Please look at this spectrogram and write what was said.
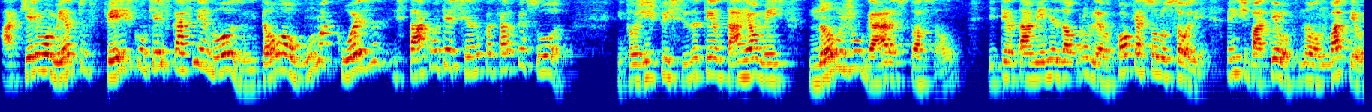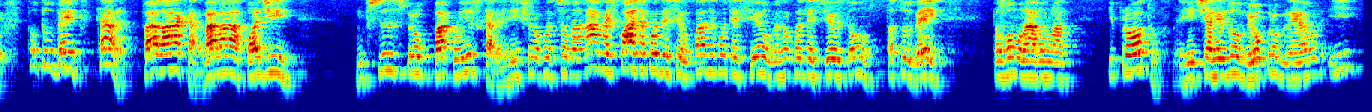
aquele momento fez com que ele ficasse nervoso. Então, alguma coisa está acontecendo com aquela pessoa. Então, a gente precisa tentar realmente não julgar a situação e tentar amenizar o problema. Qual que é a solução ali? A gente bateu? Não, não bateu. Então, tudo bem. Cara, vai lá, cara, vai lá, pode ir. Não precisa se preocupar com isso, cara. A gente não aconteceu nada. Ah, mas quase aconteceu, quase aconteceu, mas não aconteceu, então tá tudo bem. Então vamos lá, vamos lá. E pronto, a gente já resolveu o problema e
